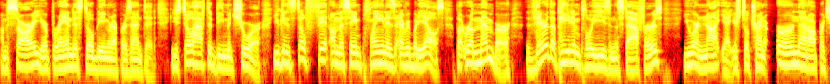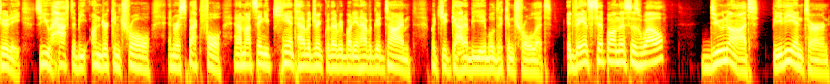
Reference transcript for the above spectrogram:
I'm sorry, your brand is still being represented. You still have to be mature. You can still fit on the same plane as everybody else. But remember, they're the paid employees and the staffers. You are not yet. You're still trying to earn that opportunity. So you have to be under control and respectful. And I'm not saying you can't have a drink with everybody and have a good time, but you got to be able to control it. Advanced tip on this as well do not be the intern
